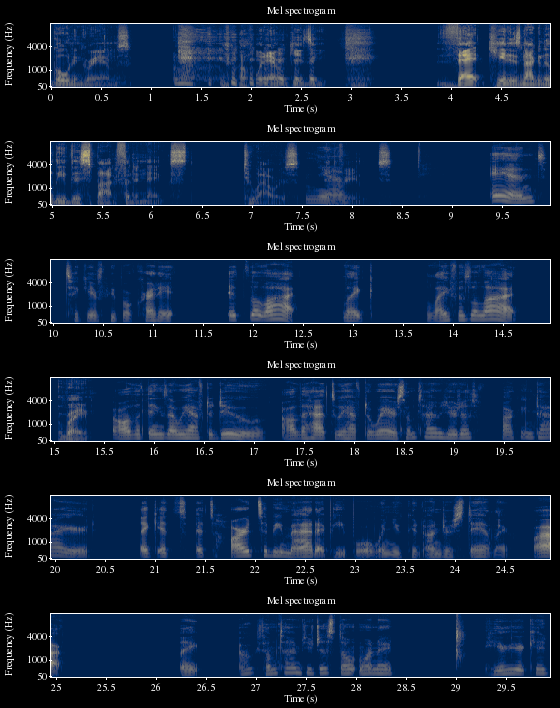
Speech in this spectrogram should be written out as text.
Golden Grahams, whatever kids eat, that kid is not going to leave this spot for the next two hours at the very least. And to give people credit, it's a lot. Like life is a lot. Right. All the things that we have to do, all the hats we have to wear. Sometimes you're just fucking tired. Like it's it's hard to be mad at people when you can understand like fuck. Like oh, sometimes you just don't want to hear your kid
